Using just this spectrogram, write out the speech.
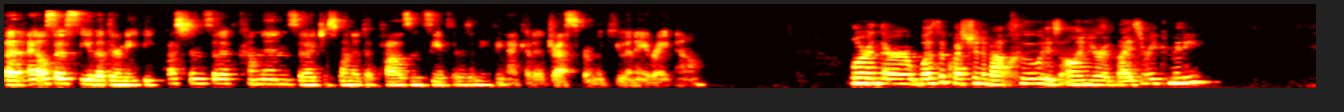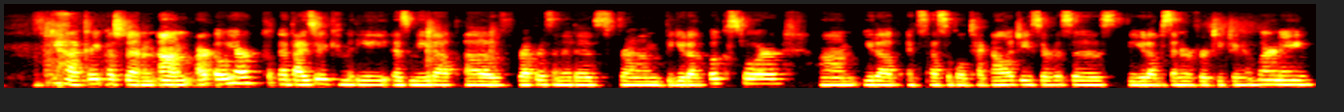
But I also see that there may be questions that have come in, so I just wanted to pause and see if there's anything I could address from the Q&A right now. Lauren, there was a question about who is on your advisory committee. Yeah, great question. Um, our OER advisory committee is made up of representatives from the UW bookstore, um, UW Accessible Technology Services, the UW Center for Teaching and Learning,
